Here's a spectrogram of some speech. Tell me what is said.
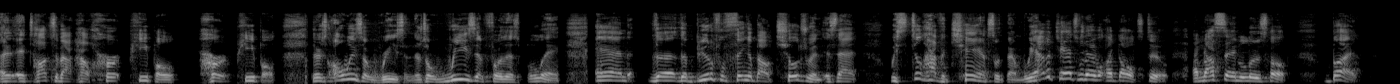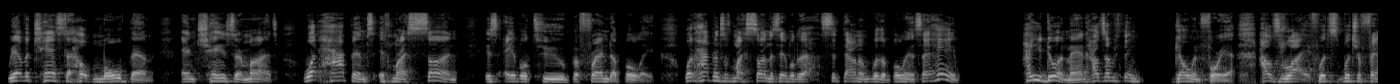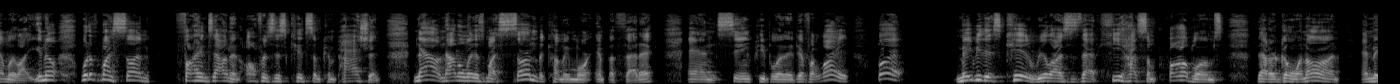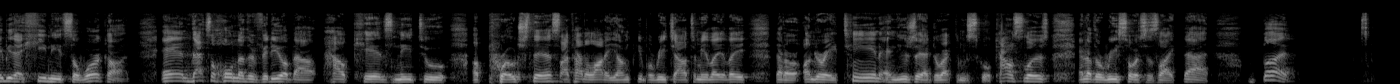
It talks about how hurt people hurt people. There's always a reason. There's a reason for this bullying. And the, the beautiful thing about children is that we still have a chance with them. We have a chance with adults too. I'm not saying to lose hope, but we have a chance to help mold them and change their minds. What happens if my son is able to befriend a bully? What happens if my son is able to sit down with a bully and say, hey, how you doing, man? How's everything going for you? How's life? What's, what's your family like? You know, what if my son finds out and offers this kid some compassion? Now, not only is my son becoming more empathetic and seeing people in a different light, but maybe this kid realizes that he has some problems that are going on and maybe that he needs to work on. And that's a whole nother video about how kids need to approach this. I've had a lot of young people reach out to me lately that are under 18 and usually I direct them to school counselors and other resources like that. But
